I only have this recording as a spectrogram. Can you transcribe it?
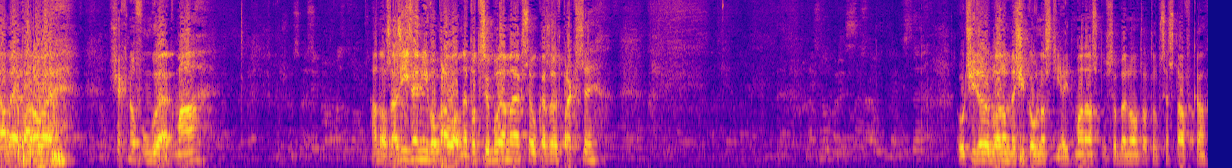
Dámy a pánové, všechno funguje, jak má. Ano, zařízení opravovat nepotřebujeme, jak se ukazuje v praxi. Určitě to bylo jenom nešikovností hejtmana způsobeno, tato přestávka.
